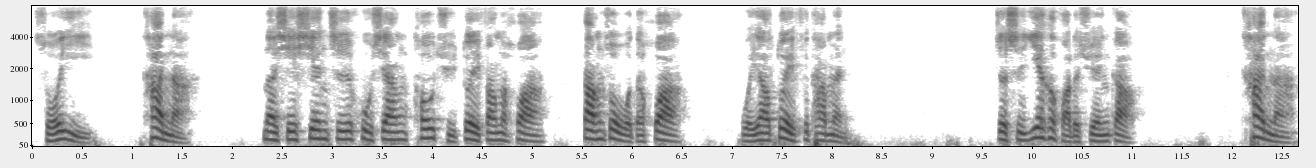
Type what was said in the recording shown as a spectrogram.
所以看呐，那些先知互相偷取对方的话，当作我的话，我要对付他们。这是耶和华的宣告。看哪，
